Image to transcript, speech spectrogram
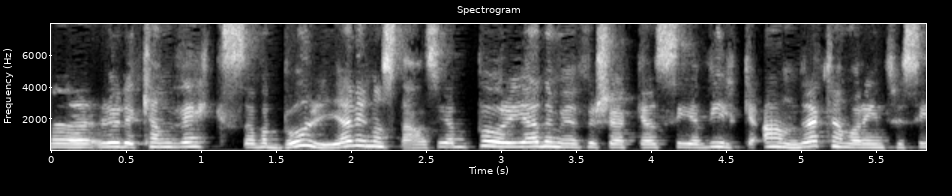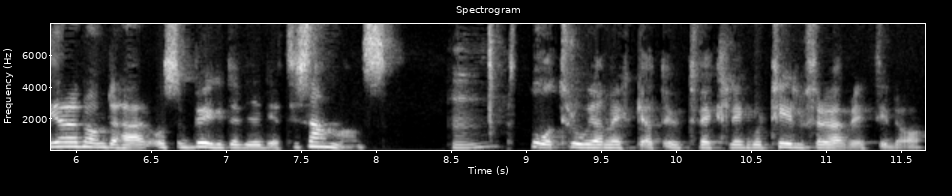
Eh, hur det kan växa. Var börjar vi någonstans? Jag började med att försöka se vilka andra kan vara intresserade av det här och så byggde vi det tillsammans. Mm. Så tror jag mycket att utveckling går till för övrigt idag.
